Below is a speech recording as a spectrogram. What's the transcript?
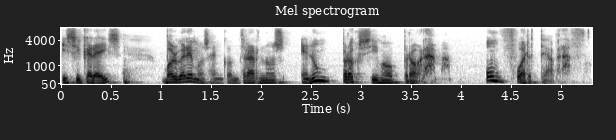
y si queréis, volveremos a encontrarnos en un próximo programa. Un fuerte abrazo.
